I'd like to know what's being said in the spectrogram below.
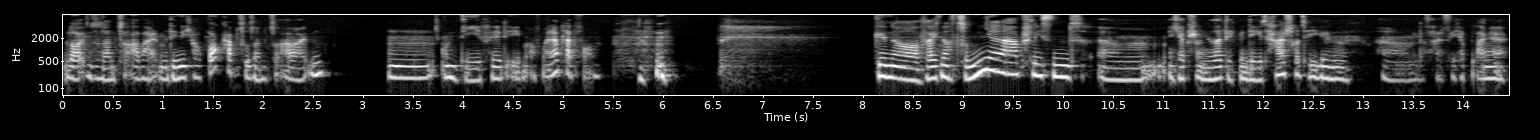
Leuten zusammenzuarbeiten, mit denen ich auch Bock habe, zusammenzuarbeiten. Mm, und die findet ihr eben auf meiner Plattform. Genau, vielleicht noch zu mir abschließend. Ähm, ich habe schon gesagt, ich bin Digitalstrategin. Ähm, das heißt, ich habe lange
